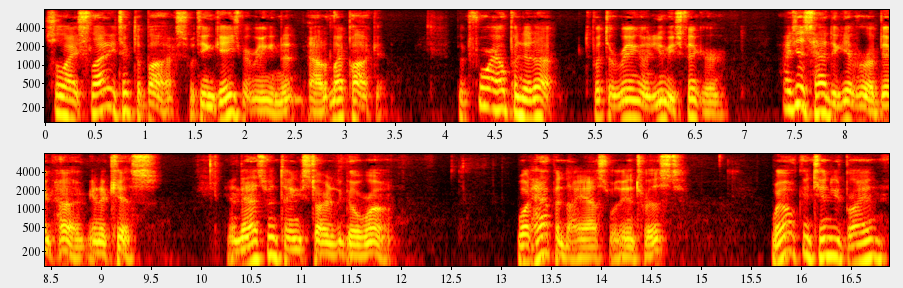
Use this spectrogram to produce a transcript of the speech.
So I slyly took the box with the engagement ring in it out of my pocket. But before I opened it up to put the ring on Yumi's finger, I just had to give her a big hug and a kiss. And that's when things started to go wrong. What happened? I asked with interest. Well, continued Bryan,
